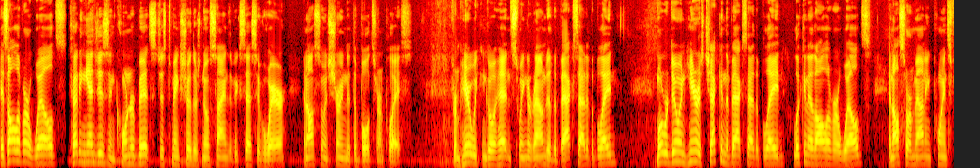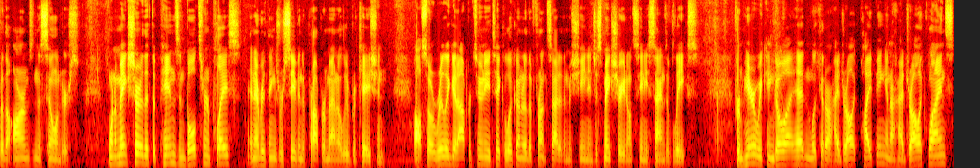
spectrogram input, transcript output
is all of our welds, cutting edges, and corner bits just to make sure there's no signs of excessive wear and also ensuring that the bolts are in place. From here, we can go ahead and swing around to the back side of the blade what we're doing here is checking the backside of the blade, looking at all of our welds, and also our mounting points for the arms and the cylinders. Want to make sure that the pins and bolts are in place and everything's receiving the proper amount of lubrication. Also a really good opportunity to take a look under the front side of the machine and just make sure you don't see any signs of leaks. From here we can go ahead and look at our hydraulic piping and our hydraulic lines.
